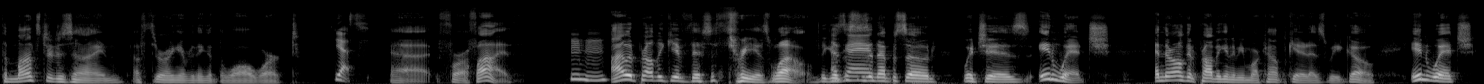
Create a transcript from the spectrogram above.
the monster design of throwing everything at the wall worked Yes. uh, for a five, Mm-hmm. I would probably give this a three as well because this is an episode which is in which, and they're all gonna, probably going to be more complicated as we go. In which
